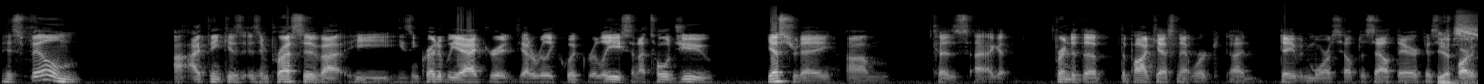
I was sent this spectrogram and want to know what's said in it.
his film I think is, is impressive. I, he he's incredibly accurate. He's got a really quick release, and I told you yesterday because um, I, I, got friend of the the podcast network, uh, David Morris helped us out there because he's yes. part of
